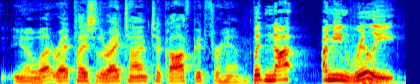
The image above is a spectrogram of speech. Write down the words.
you know what, right place at the right time, took off. Good for him. But not. I mean, really.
